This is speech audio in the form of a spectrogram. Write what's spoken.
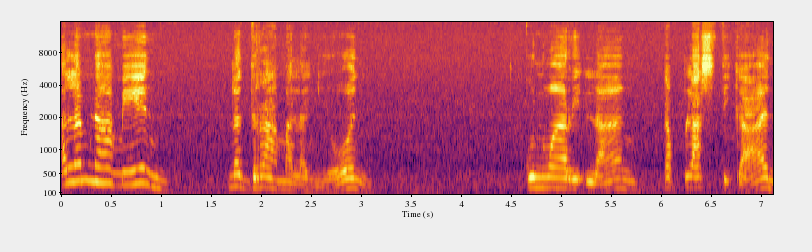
Alam namin na drama lang yon. Kunwari lang, kaplastikan.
